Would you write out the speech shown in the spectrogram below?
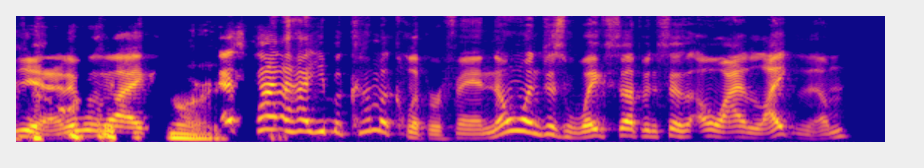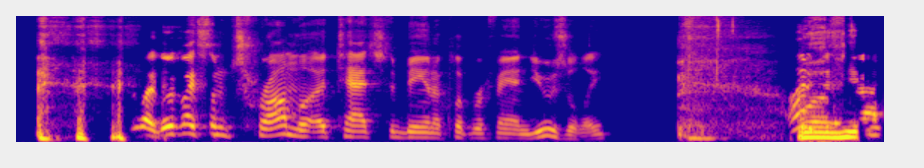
Yeah, it was like that's kind of how you become a Clipper fan. No one just wakes up and says, "Oh, I like them." like, there's like some trauma attached to being a Clipper fan usually. I, well, need, stop,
